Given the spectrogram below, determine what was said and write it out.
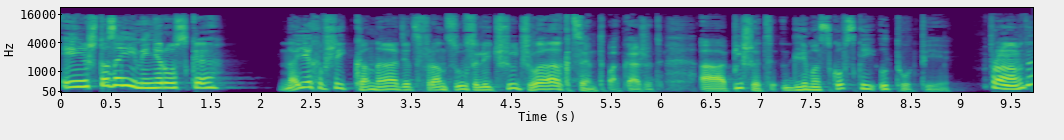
И что за имя не русское?» Наехавший канадец, француз или чучело акцент покажет, а пишет для московской утопии. «Правда?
